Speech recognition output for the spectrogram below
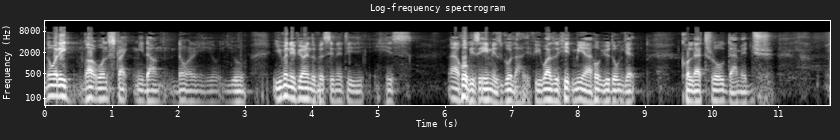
Don't worry, God won't strike me down. Don't worry, you, you even if you're in the vicinity, His I hope his aim is good. If he wants to hit me, I hope you don't get collateral damage.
